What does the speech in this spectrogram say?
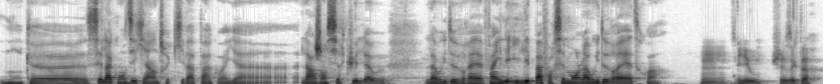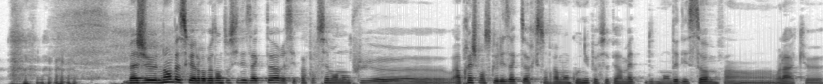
Donc euh, c'est là qu'on se dit qu'il y a un truc qui va pas quoi. Il y a l'argent circule là où là où il devrait. Enfin il est il est pas forcément là où il devrait être quoi. Hmm. Il est où? Chez les acteurs? Bah je non parce qu'elle représente aussi des acteurs et c'est pas forcément non plus. Euh... Après je pense que les acteurs qui sont vraiment connus peuvent se permettre de demander des sommes. Enfin voilà que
